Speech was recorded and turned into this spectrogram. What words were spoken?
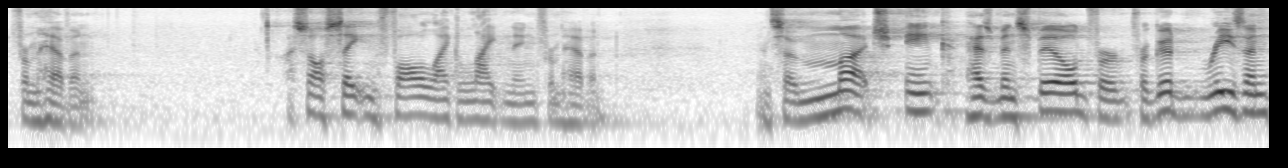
from heaven. I saw Satan fall like lightning from heaven. And so much ink has been spilled for, for good reason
